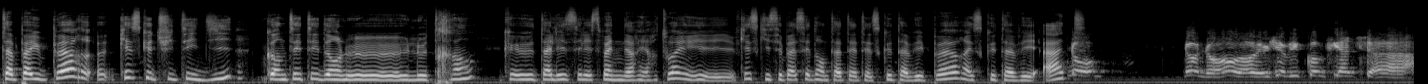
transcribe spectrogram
t'as pas eu peur? Euh, Qu'est-ce que tu t'es dit quand t'étais dans le, le train que t'as laissé l'Espagne derrière toi et qu'est-ce qui s'est passé dans ta tête? Est-ce que t'avais peur? Est-ce que t'avais hâte? Non, non, non, euh, j'avais confiance à-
